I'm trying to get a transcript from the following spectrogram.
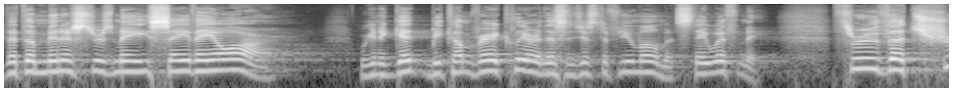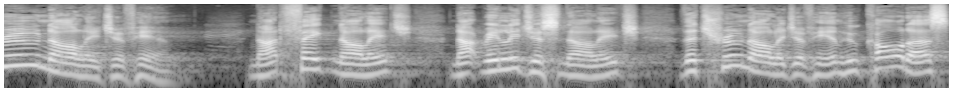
that the ministers may say they are. We're going to get become very clear in this in just a few moments. Stay with me. Through the true knowledge of him, not fake knowledge, not religious knowledge, the true knowledge of him who called us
